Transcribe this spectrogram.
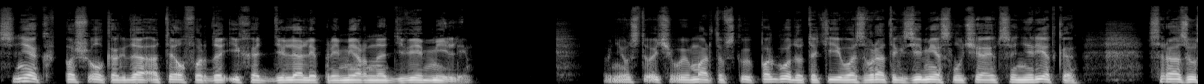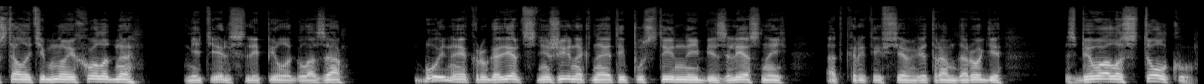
Снег пошел, когда от Элфорда их отделяли примерно две мили. В неустойчивую мартовскую погоду такие возвраты к зиме случаются нередко, Сразу стало темно и холодно, метель слепила глаза. Буйная круговерть снежинок на этой пустынной, безлесной, открытой всем ветрам дороге сбивала с толку.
